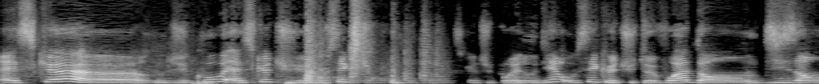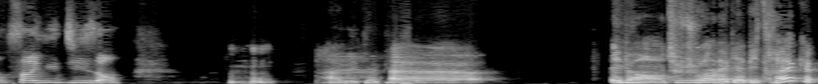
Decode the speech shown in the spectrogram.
Est-ce que euh, du coup, est-ce que tu, où c'est que tu, ce que tu pourrais nous dire où c'est que tu te vois dans 10 ans, 5-10 ans? Avec Apitrek euh, Eh ben, toujours avec Apitrek.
